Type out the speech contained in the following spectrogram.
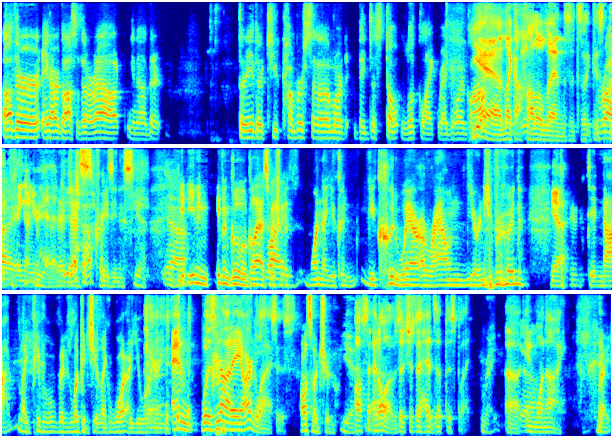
other AR glasses that are out, you know, they're they're either too cumbersome or they just don't look like regular glasses. Yeah, like a HoloLens. It's like this big thing on your head. that- that's Yeah. craziness. Yeah. Yeah, Even even Google Glass, Right. which was one that you could you could wear around your neighborhood, Yeah. it did not like people would look at you like, "What are you wearing?" And was not AR glasses also true. Yeah. also at all. It was just a heads up display Right. uh, Yeah. in one eye. Right.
